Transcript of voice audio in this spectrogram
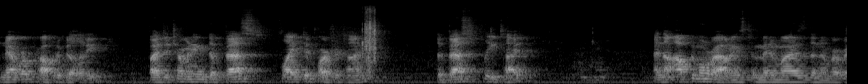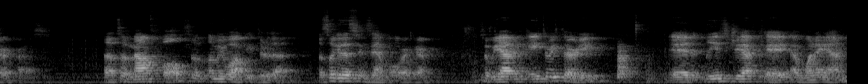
network profitability by determining the best flight departure time, the best fleet type, and the optimal routings to minimize the number of aircrafts. That's a mouthful, so let me walk you through that. Let's look at this example right here. So we have an A330. It leaves JFK at 1 a.m.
